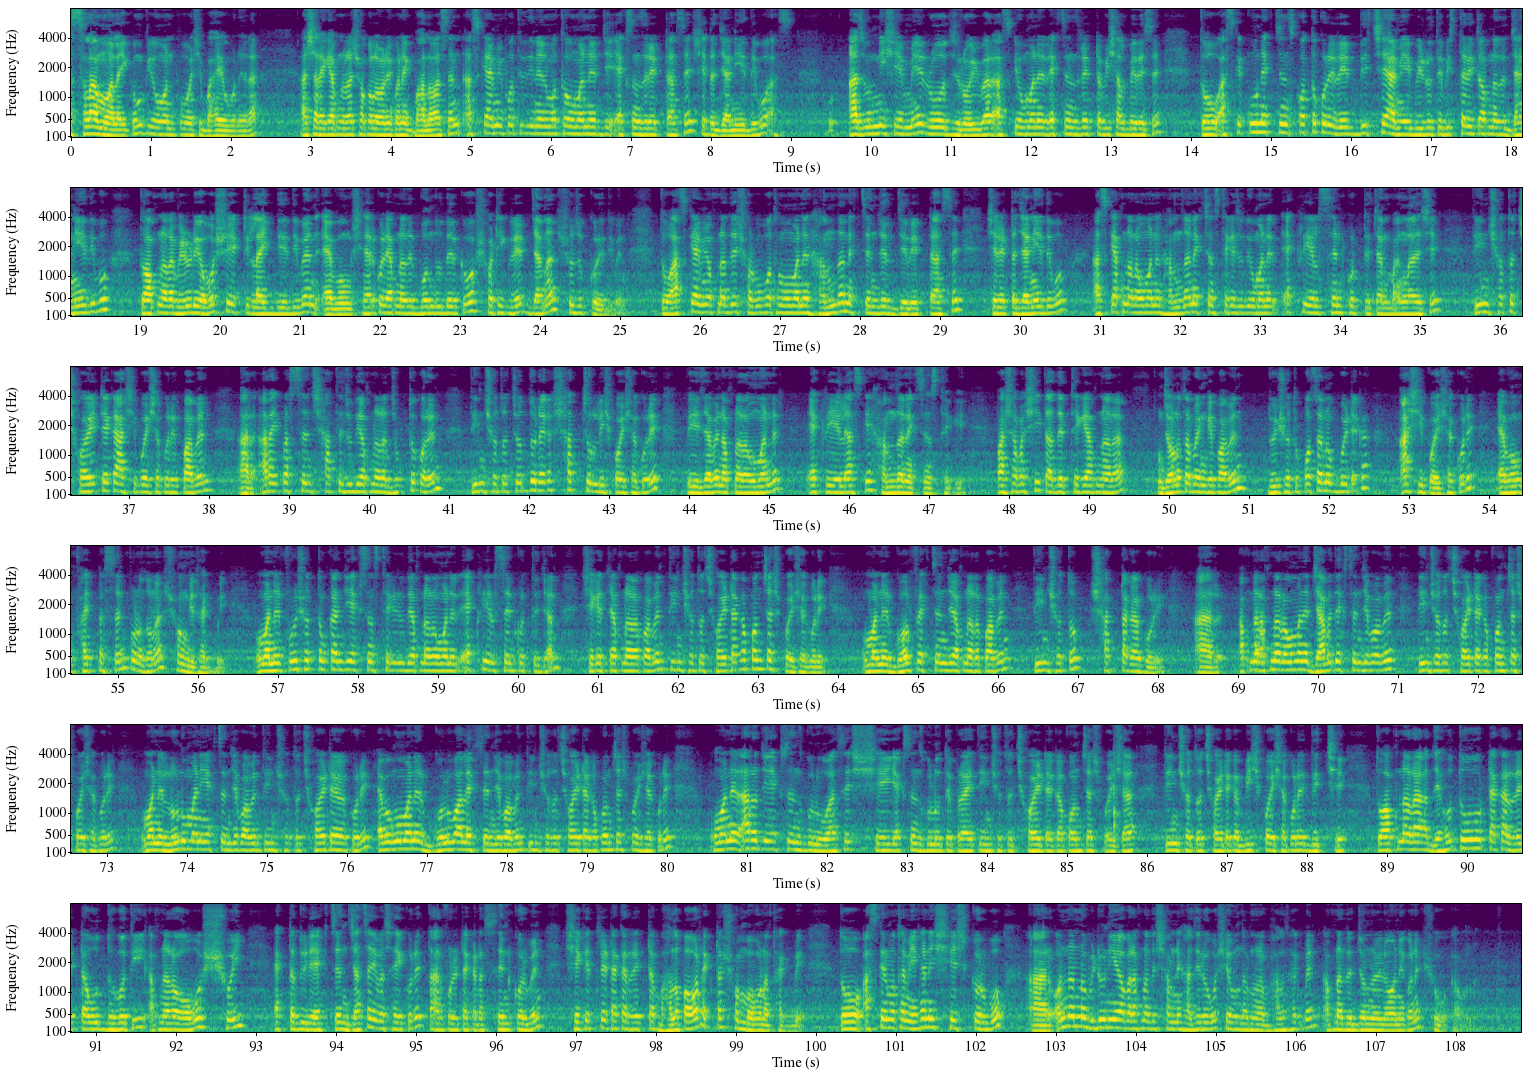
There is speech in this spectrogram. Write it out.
আসসালামু আলাইকুম, প্রিয় ওমান প্রবাসী ভাই বোনেরা। আশা রাখি আপনারা সকলে অনেক অনেক ভালো আছেন। আজকে আমি প্রতিদিনের মতো ওমানের যে এক্সচেঞ্জ রেটটা আছে, সেটা জানিয়ে দেব আজ। আজ উনিশে মে, রোজ রবিবার। আজকে ওমানের এক্সচেঞ্জ রেটটা বিশাল বেড়েছে। তো আজকে কোন এক্সচেঞ্জ কত করে রেট দিচ্ছে আমি এই ভিডিওতে বিস্তারিত আপনাদের জানিয়ে দিব। তো আপনারা ভিডিওটি অবশ্যই একটি লাইক দিয়ে দিবেন এবং শেয়ার করে আপনাদের বন্ধুদেরকেও সঠিক রেট জানার সুযোগ করে দিবেন। তো আজকে আমি আপনাদের সর্বপ্রথম ওমানের হামদান এক্সচেঞ্জের যে রেটটা আছে, সে রেটটা জানিয়ে দেব। আজকে আপনারা ওমানের হামদান এক্সচেঞ্জ থেকে যদি ওমানের এক রিয়েল সেন্ড করতে চান বাংলাদেশে তিনশত ছয় টাকা আশি পয়সা করে পাবেন। আর আড়াই পার্সেন্ট সাথে যদি আপনারা যুক্ত করেন, তিনশত চোদ্দ টাকা সাতচল্লিশ পয়সা করে পেয়ে যাবেন আপনারা ওমানের এক রিয়েলে আজকে হামদান এক্সচেঞ্জ থেকে। পাশাপাশি তাদের থেকে আপনারা জনতা ব্যাংকে পাবেন দুইশত পঁচানব্বই টাকা আশি পয়সা করে এবং ফাইভ পার্সেন্ট প্রণোদনার সঙ্গে থাকবে। ওমানের পুরুষোত্তম কাঞ্জি এক্সচেঞ্জ থেকে যদি আপনারা ওমানের এক রিয়েল সেন্ড করতে যান, সেক্ষেত্রে আপনারা পাবেন তিনশত ছয় টাকা পঞ্চাশ পয়সা করে। ওমানের গল্ফ এক্সচেঞ্জে আপনারা পাবেন তিনশত ষাট টাকা করে। আর আপনার, আপনারা ওমানের জাবেদ এক্সচেঞ্জে পাবেন তিনশত ছয় টাকা পঞ্চাশ পয়সা করে। ওমানের লুলু মানি এক্সচেঞ্জে পাবেন তিনশত ছয় টাকা করে এবং ওমানের গোলওয়াল এক্সচেঞ্জে পাবেন তিনশত ছয় টাকা পঞ্চাশ পয়সা করে। ওমানের আরও যে এক্সচেঞ্জগুলো আছে, সেই এক্সচেঞ্জগুলোতে প্রায় তিনশত ছয় টাকা পঞ্চাশ পয়সা, তিনশত ছয় টাকা বিশ পয়সা করে দিচ্ছে। তো আপনারা যেহেতু টাকার রেটটা ঊর্ধ্বগতি, আপনারা অবশ্যই একটা দুইটা এক্সচেঞ্জ যাচাই বাছাই করে তারপরে টাকাটা সেন্ড করবেন। সেক্ষেত্রে টাকার রেটটা ভালো পাওয়ার একটা সম্ভাবনা থাকবে। তো আজকের মতো আমি এখানেই শেষ করব। আর অন্যান্য ভিডিও নিয়ে আবার আপনাদের সামনে হাজির হব। সে আপনারা ভালো থাকবেন। আপনাদের জন্য রইল অনেক অনেক শুভকামনা।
